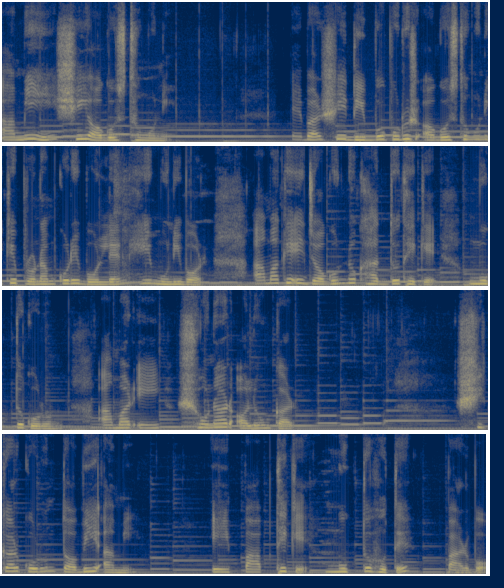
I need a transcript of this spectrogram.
আমি সেই অগস্ত্যমুনি এবার সেই দিব্য পুরুষ অগস্ত্যমুনিকে প্রণাম করে বললেন, হে মুনিবর, আমাকে এই জঘন্য খাদ্য থেকে মুক্ত করুন। আমার এই সোনার অলঙ্কার স্বীকার করুন তবেই আমি এই পাপ থেকে মুক্ত হতে পারব।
